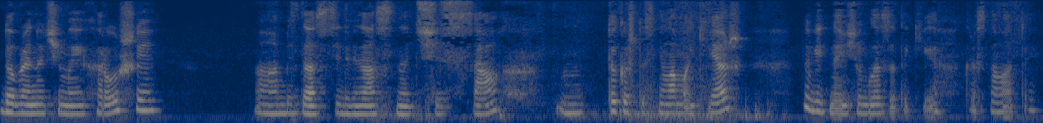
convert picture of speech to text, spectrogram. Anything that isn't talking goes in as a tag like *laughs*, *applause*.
Доброй ночи, мои хорошие. А, без 20-12 на часах. Только что сняла макияж. Ну, видно, еще глаза такие красноватые.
